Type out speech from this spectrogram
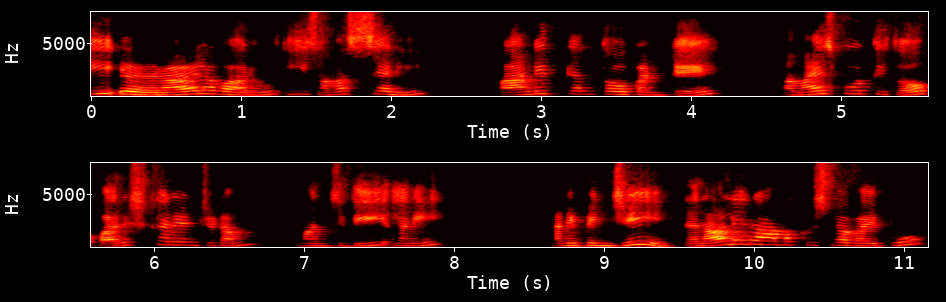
ఈ రాయలవారు ఈ సమస్యని పాండిత్యంతో కంటే సమయస్ఫూర్తితో పరిష్కరించడం మంచిది అని అనిపించి తెనాలి రామకృష్ణ వైపు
